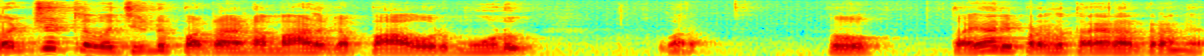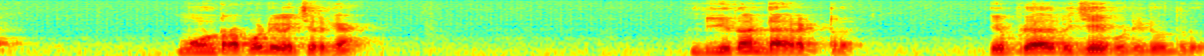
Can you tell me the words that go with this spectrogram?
பட்ஜெட்டில் வச்சுக்கிட்டு பண்ணுறாங்க நம்ம ஆளுங்கப்பா ஒரு மூணு வர ஓ தயாரிப்பாளர்கள் தயாராக இருக்கிறாங்க. மூன்றரை கோடி வச்சுருக்கேன். நீ தான் டைரக்டர் எப்படியாவது விஜயை கூட்டிகிட்டு வந்துரு.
